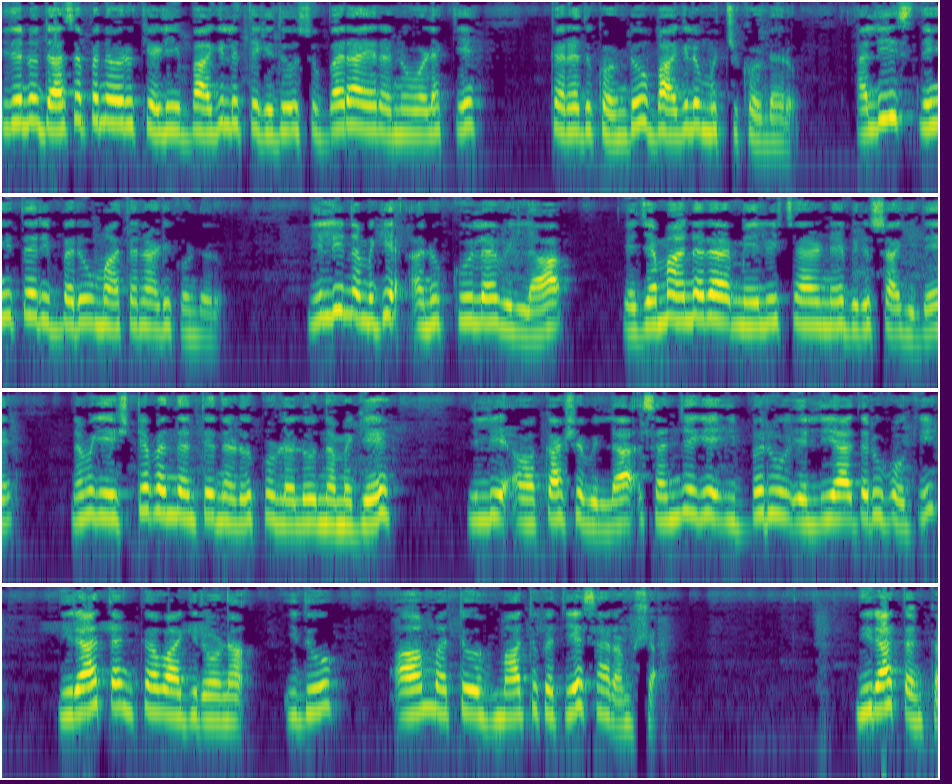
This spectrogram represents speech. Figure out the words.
ಇದನ್ನು ದಾಸಪ್ಪನವರು ಕೇಳಿ ಬಾಗಿಲು ತೆಗೆದು ಸುಬ್ಬರಾಯರನ್ನು ಒಳಕ್ಕೆ ಕರೆದುಕೊಂಡು ಬಾಗಿಲು ಮುಚ್ಚಿಕೊಂಡರು. ಅಲ್ಲಿ ಸ್ನೇಹಿತರಿಬ್ಬರು ಮಾತನಾಡಿಕೊಂಡರು. ಇಲ್ಲಿ ನಮಗೆ ಅನುಕೂಲವಿಲ್ಲ. ಯಜಮಾನರ ಮೇಲ್ವಿಚಾರಣೆ ಬಿರುಸಾಗಿದೆ. ನಮಗೆ ಇಷ್ಟ ಬಂದಂತೆ ನಡೆದುಕೊಳ್ಳಲು ನಮಗೆ ಇಲ್ಲಿ ಅವಕಾಶವಿಲ್ಲ. ಸಂಜೆಗೆ ಇಬ್ಬರು ಎಲ್ಲಿಯಾದರೂ ಹೋಗಿ ನಿರಾತಂಕವಾಗಿರೋಣ. ಇದು ಆ ಮತ್ತು ಮಾತುಕತೆಯ ಸಾರಾಂಶ. ನಿರಾತಂಕ.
